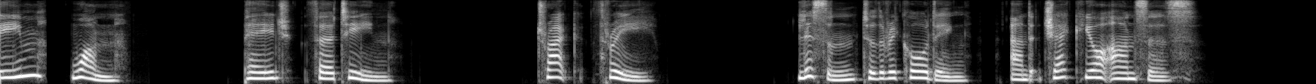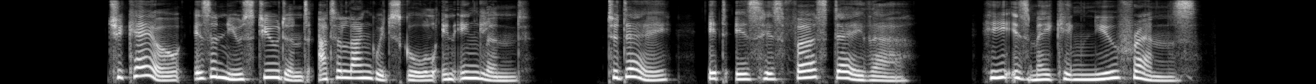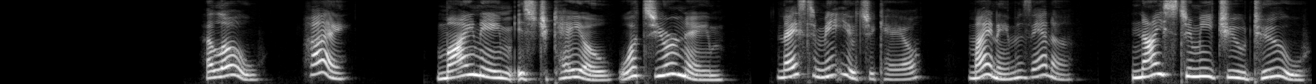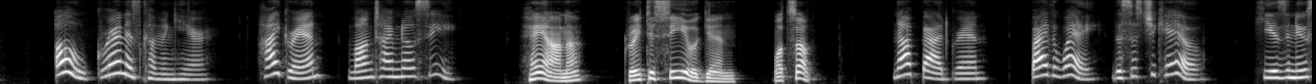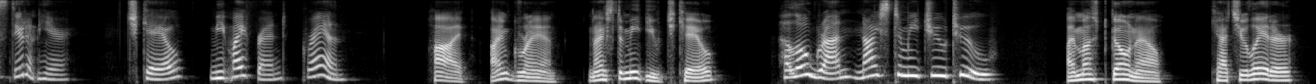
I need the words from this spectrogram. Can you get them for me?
Theme 1 Page 13 Track 3 Listen to the recording and check your answers. Chikeo is a new student at a language school in England. Today, it is his first day there. He is making new friends. Hello, Hi, my name is Chikeo. What's your name? nice to meet you, Chikeo. My name is Anna. Nice to meet you too. Oh, Gran is coming here. Hi, Gran. Long time no see. Hey, Anna. Great to see you again. What's up? Not bad, Gran. By the way, this is Chikeo. He is a new student here. Chikeo, meet my friend, Gran. Hi, I'm Gran. Nice to meet you, Chikeo. Hello, Gran. Nice to meet you too. I must go now. Catch you later.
